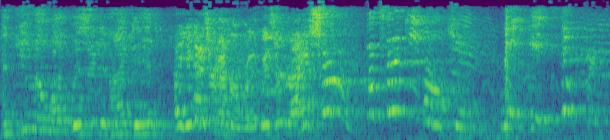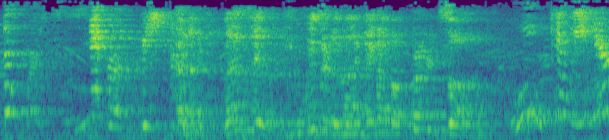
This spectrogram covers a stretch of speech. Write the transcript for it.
And do you know what Wizard and I did? Oh, you guys remember Wi- Wizard, right? Sure, the turkey vulture with his super duper sniffer beak. That's him. Wizard and I made up a bird song. Ooh, can we hear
